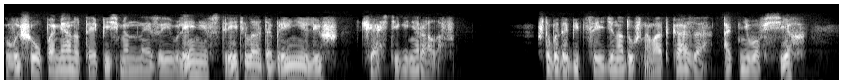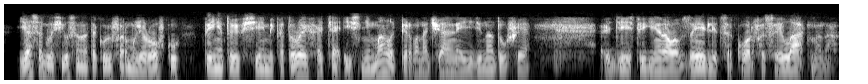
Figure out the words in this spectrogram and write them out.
вышеупомянутое письменное заявление встретило одобрение лишь части генералов. Чтобы добиться единодушного отказа от него всех, я согласился на такую формулировку, принятую всеми, которая, хотя и снимала первоначальное единодушие действий генералов Зейдлица, Корфеса и Латмана,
